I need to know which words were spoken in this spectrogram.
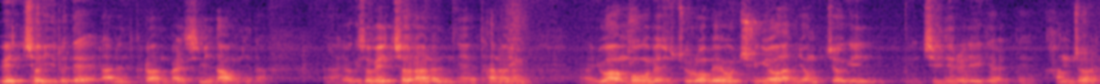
외쳐 이르되 라는 그러한 말씀이 나옵니다. 아, 여기서 외쳐라는 예, 단어는 요한복음에서 주로 매우 중요한 영적인 진리를 얘기할 때, 강조할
